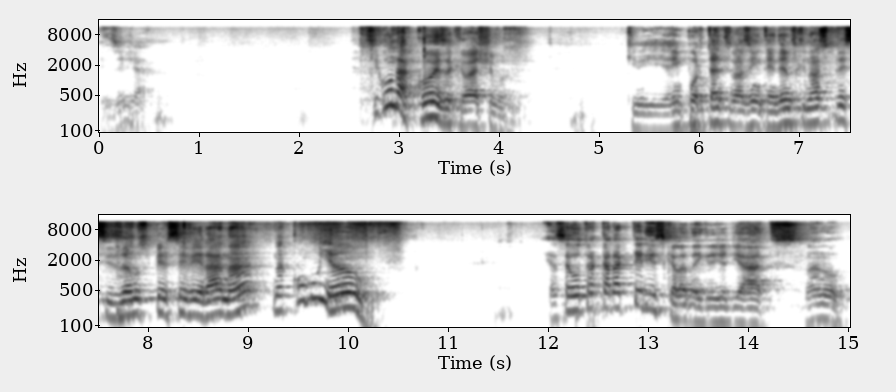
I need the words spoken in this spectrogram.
Desejar. Segunda coisa que eu acho que é importante nós entendermos que nós precisamos perseverar na, na comunhão. Essa é outra característica lá da igreja de Atos. Lá no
